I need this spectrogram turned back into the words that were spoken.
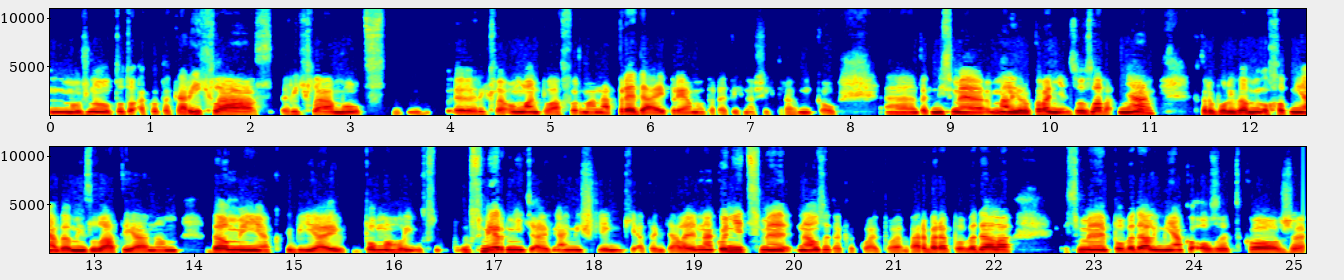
možno toto ako taká rýchla, rýchla moc, e, rýchla online platforma na predaj priamo pre tých našich trávnikov. E, tak my sme mali rokovanie zo zľava dňa, ktoré boli veľmi ochotní a veľmi zlatí a nám veľmi ako keby aj pomohli usmierniť aj, aj myšlienky a tak ďalej. Nakoniec sme naozaj, tak ako aj Barbara povedala, sme povedali my ako OZ, že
